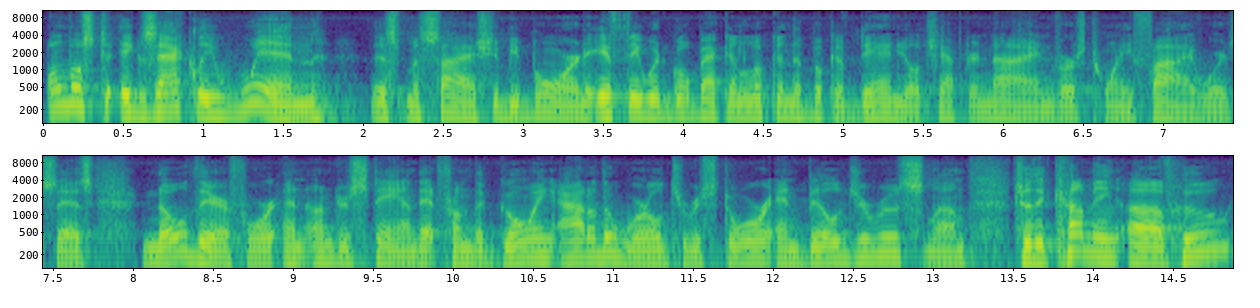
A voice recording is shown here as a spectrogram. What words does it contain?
almost exactly when this Messiah should be born if they would go back and look in the book of Daniel, chapter 9, verse 25, where it says, Know therefore and understand that from the going out of the world to restore and build Jerusalem to the coming of who?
